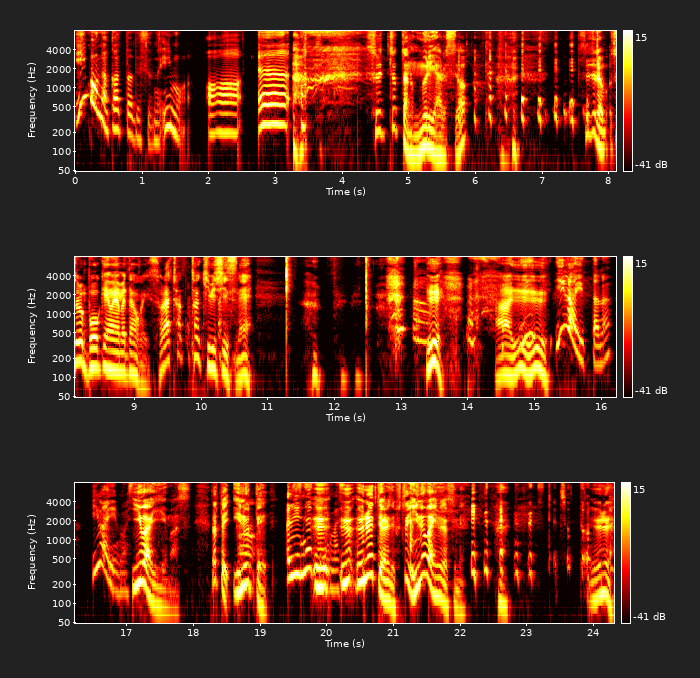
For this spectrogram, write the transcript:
今なかったですよね、今。あー、えー、それちょっとあの無理あるっすよ。それちょっとそれの冒険はやめた方がいい。それはちょっと厳しいですね。ええ。ああ、いい、いい。いは言ったな。いは言いました。いは言えます。だって犬って、あ犬ってう、言いました、ね。う、うぬって言われて、普通犬は犬ですね。ちょっと。うぬ。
